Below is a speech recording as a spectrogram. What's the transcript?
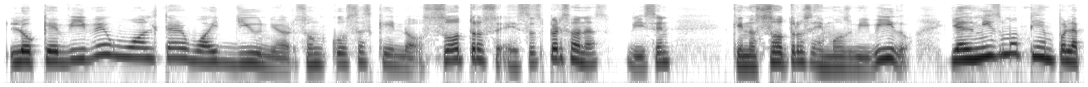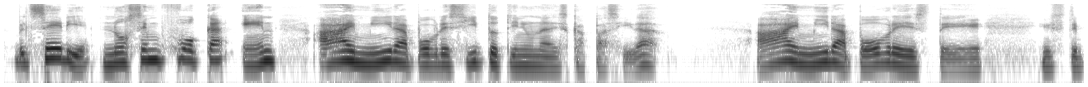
lo que vive Walter White Jr. son cosas que nosotros, estas personas, dicen que nosotros hemos vivido. Y al mismo tiempo la serie no se enfoca en, ay, mira, pobrecito, tiene una discapacidad. Ay, mira, pobre, este, este,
